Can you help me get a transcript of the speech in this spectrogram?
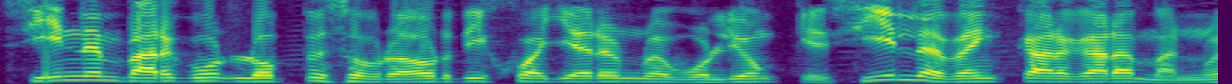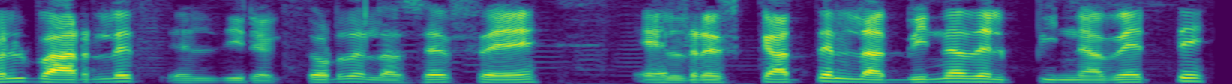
Sin embargo, López Obrador dijo ayer en Nuevo León que sí le va a encargar a Manuel Barlet, el director de la CFE, el rescate en la mina del Pinabete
